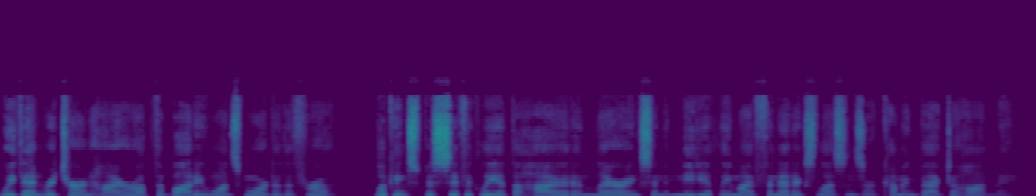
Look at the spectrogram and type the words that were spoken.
We then return higher up the body once more to the throat, looking specifically at the hyoid and larynx, and immediately my phonetics lessons are coming back to haunt me.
